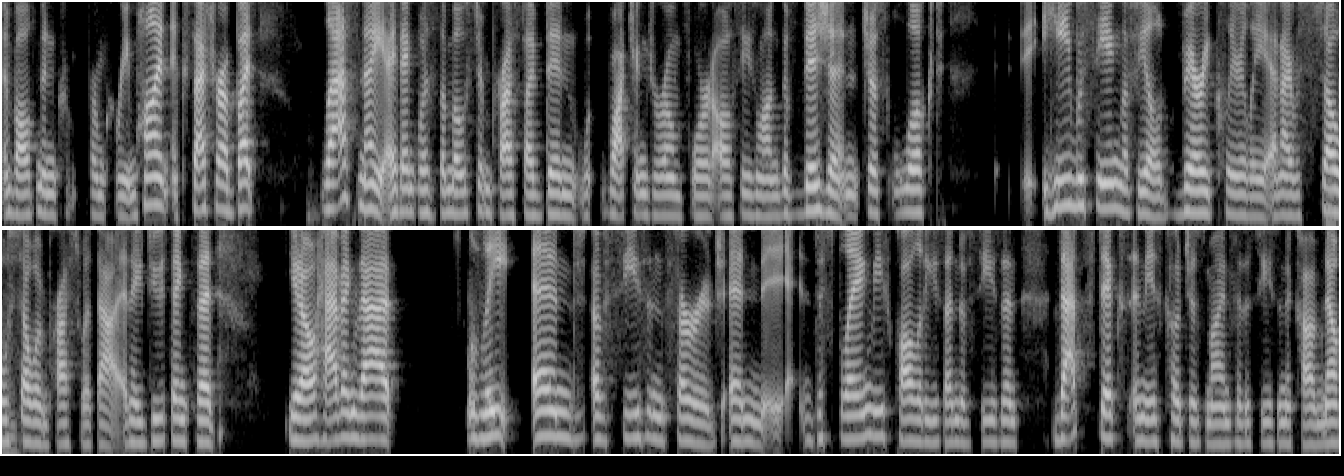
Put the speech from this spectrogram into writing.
involvement from Kareem Hunt, etc. But last night I think was the most impressed I've been w- watching Jerome Ford all season long. The vision just looked he was seeing the field very clearly and i was so mm-hmm. so impressed with that and i do think that you know having that late end of season surge and eh, displaying these qualities end of season that sticks in these coaches mind for the season to come now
